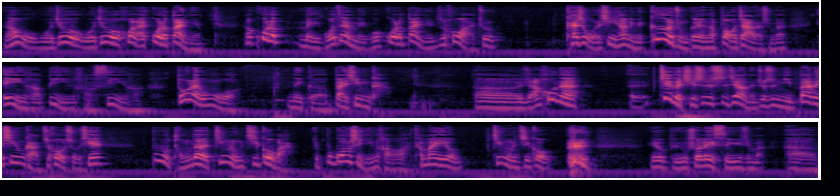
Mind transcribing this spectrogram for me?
然后我我就我就后来过了半年，然后过了美国，在美国过了半年之后啊，就开始我的信箱里面各种各样的爆炸了，什么 A 银行、B 银行、C 银行都来问我那个办信用卡，呃，然后呢，呃，这个其实是这样的，就是你办了信用卡之后，首先不同的金融机构吧，就不光是银行啊，他们也有金融机构，就比如说类似于什么呃，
